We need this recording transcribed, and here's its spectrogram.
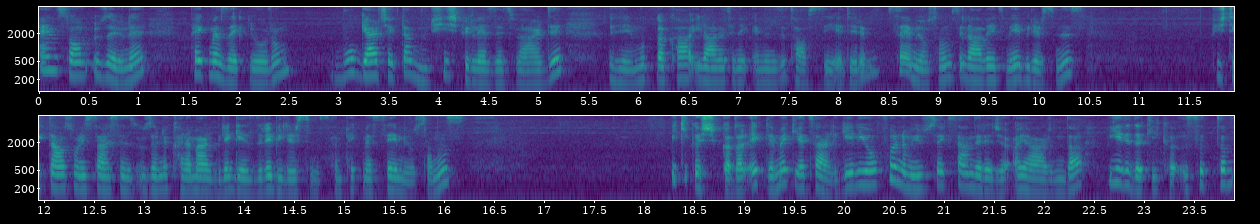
En son üzerine pekmez ekliyorum. Bu gerçekten müthiş bir lezzet verdi. E, mutlaka ilaveten eklemenizi tavsiye ederim. Sevmiyorsanız ilave etmeyebilirsiniz. Piştikten sonra isterseniz üzerine karamel bile gezdirebilirsiniz. Hem pekmez sevmiyorsanız. 2 kaşık kadar eklemek yeterli geliyor. Fırınımı 180 derece ayarında 7 dakika ısıttım.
